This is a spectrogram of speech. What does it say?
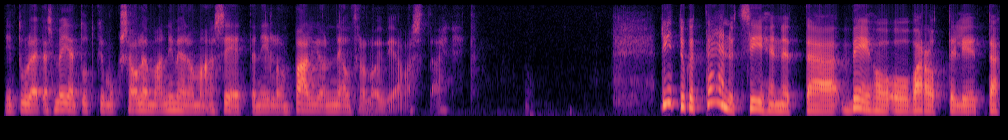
niin tulee tässä meidän tutkimuksessa olemaan nimenomaan se, että niillä on paljon neutraloivia vasta-aineita. Liittyykö tämä nyt siihen, että WHO varoitteli, että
